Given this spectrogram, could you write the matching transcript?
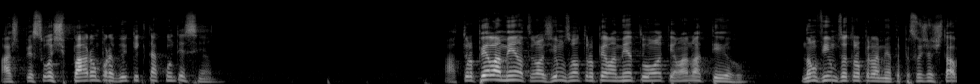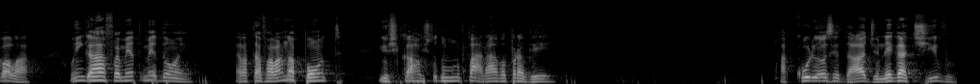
as pessoas param para ver o que está acontecendo. Atropelamento, nós vimos um atropelamento ontem lá no aterro. Não vimos atropelamento, a pessoa já estava lá. O engarrafamento medonho. Ela estava lá na ponta e os carros, todo mundo parava para ver. A curiosidade, o negativo.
